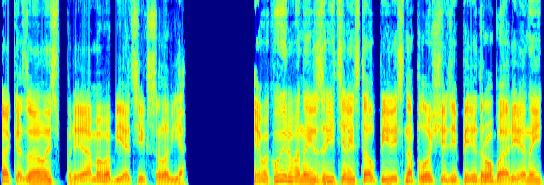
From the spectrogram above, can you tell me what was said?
оказалась прямо в объятиях соловья. Эвакуированные зрители столпились на площади перед робо-ареной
